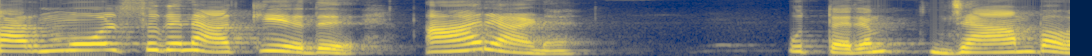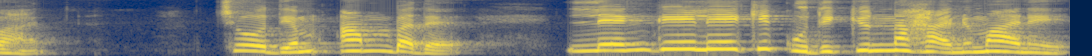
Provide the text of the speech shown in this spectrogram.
കർമ്മോത്സുകനാക്കിയത് ആരാണ്? ഉത്തരം ജാംബവാൻ ചോദ്യം അമ്പത്. ലങ്കയിലേക്ക് കുതിക്കുന്ന ഹനുമാനെ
